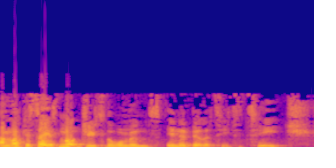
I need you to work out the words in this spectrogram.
And like I say, it's not due to the woman's inability to teach.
